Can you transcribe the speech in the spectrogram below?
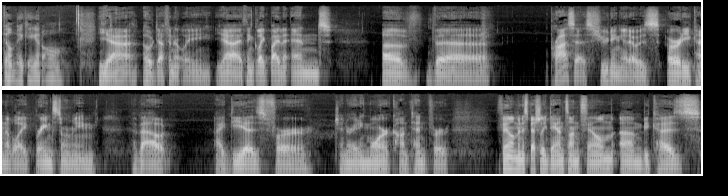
filmmaking at all. Yeah. Oh, definitely. Yeah. I think like by the end of the process shooting it, I was already kind of like brainstorming about ideas for generating more content for film and especially dance on film um, because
